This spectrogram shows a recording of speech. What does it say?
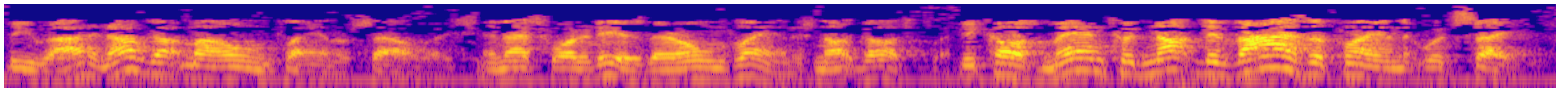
be right, and I've got my own plan of salvation. And that's what it is, their own plan. It's not God's plan. Because man could not devise a plan that would save.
